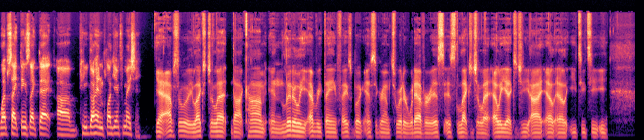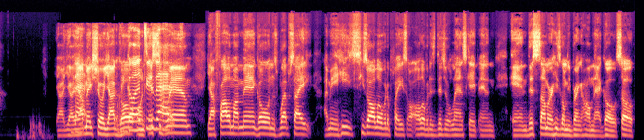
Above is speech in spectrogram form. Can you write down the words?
website, things like that, um, can you go ahead and plug your information? Yeah, absolutely. LexGillette.com and literally everything Facebook, Instagram, Twitter, whatever. It's it's Lex Gillette, L E X G I L L E T T E. Yeah, yeah, y'all make sure y'all go on Instagram. That. Y'all follow my man. Go on his website. I mean, he's he's all over the place, all over this digital landscape, and and this summer he's going to be bringing home that gold. So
